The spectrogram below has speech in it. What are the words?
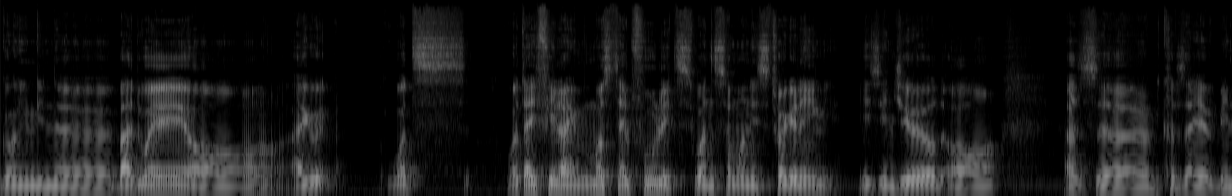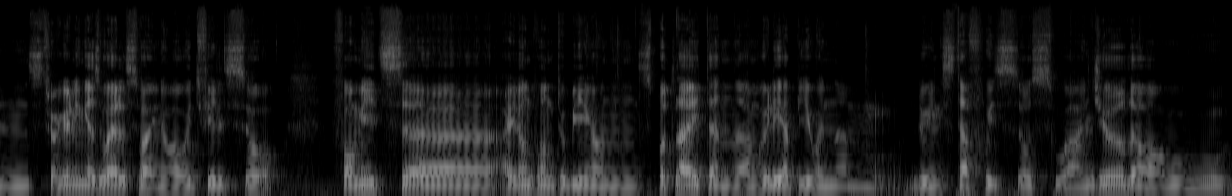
going in a bad way, or I what's what I feel I'm most helpful. It's when someone is struggling, is injured, or as uh, because I have been struggling as well, so I know how it feels. So for me it's uh, i don't want to be on spotlight and i'm really happy when i'm doing stuff with those who are injured or who,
